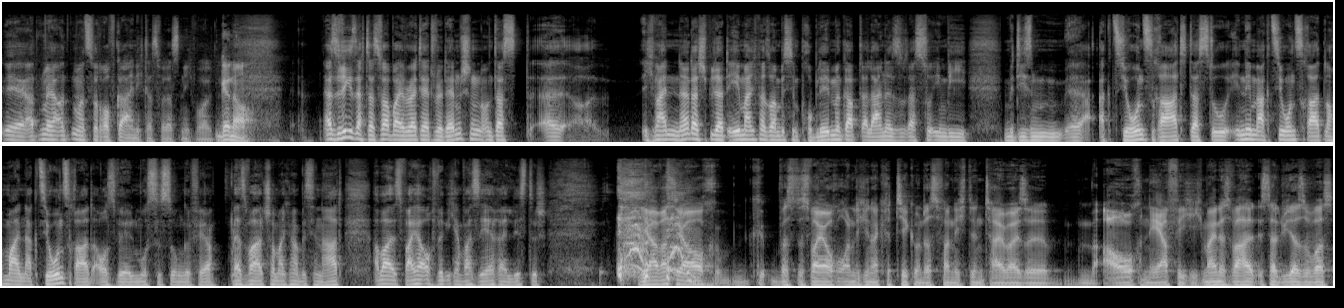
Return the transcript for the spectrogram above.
Ja, hatten wir, hatten wir uns darauf geeinigt, dass wir das nicht wollten. Genau. Also wie gesagt, das war bei Red Dead Redemption und das äh, ich meine, ne, das Spiel hat eh manchmal so ein bisschen Probleme gehabt, alleine so, dass du irgendwie mit diesem äh, Aktionsrad, dass du in dem Aktionsrad nochmal ein Aktionsrad auswählen musstest, so ungefähr. Das war halt schon manchmal ein bisschen hart. Aber es war ja auch wirklich einfach sehr realistisch. Ja, was ja auch, was, das war ja auch ordentlich in der Kritik und das fand ich dann teilweise auch nervig. Ich meine, es war halt, ist halt wieder sowas,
